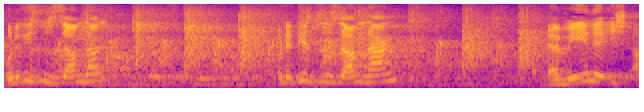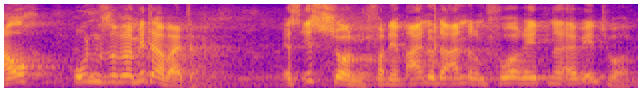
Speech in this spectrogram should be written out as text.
Und in diesem Zusammenhang erwähne ich auch unsere Mitarbeiter. Es ist schon von dem einen oder anderen Vorredner erwähnt worden.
